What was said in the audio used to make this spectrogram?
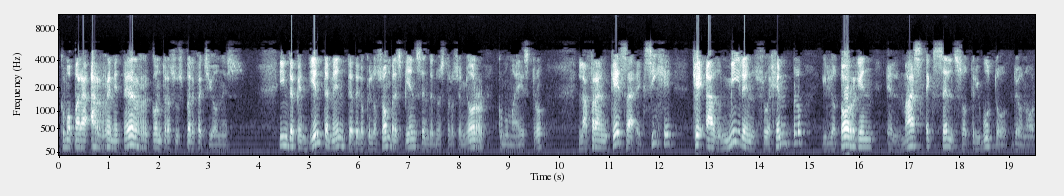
como para arremeter contra sus perfecciones. Independientemente de lo que los hombres piensen de nuestro Señor como Maestro, la franqueza exige que admiren su ejemplo y le otorguen el más excelso tributo de honor.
